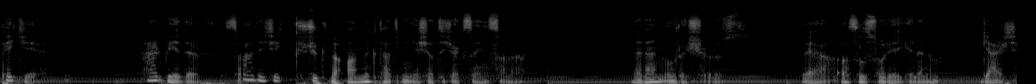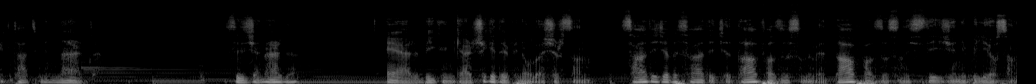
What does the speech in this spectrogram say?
Peki, her bir hedef sadece küçük ve anlık tatmin yaşatacaksa insana neden uğraşıyoruz? Veya asıl soruya gelelim. Gerçek tatmin nerede? Sizce nerede? Eğer bir gün gerçek hedefine ulaşırsan, sadece ve sadece daha fazlasını ve daha fazlasını isteyeceğini biliyorsan,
